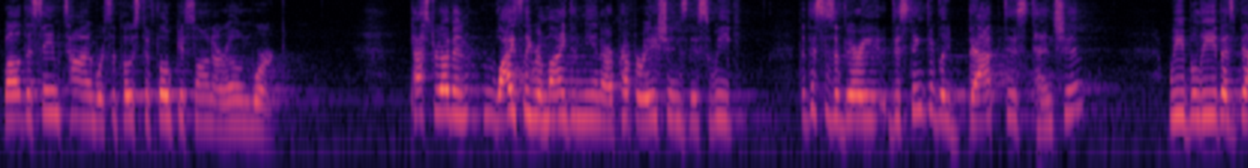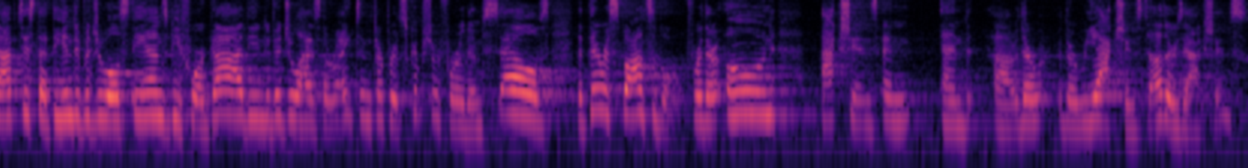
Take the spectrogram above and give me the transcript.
while at the same time we're supposed to focus on our own work. Pastor Evan wisely reminded me in our preparations this week that this is a very distinctively Baptist tension. We believe as Baptists that the individual stands before God, the individual has the right to interpret Scripture for themselves, that they're responsible for their own actions and and uh, their, their reactions to others' actions.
